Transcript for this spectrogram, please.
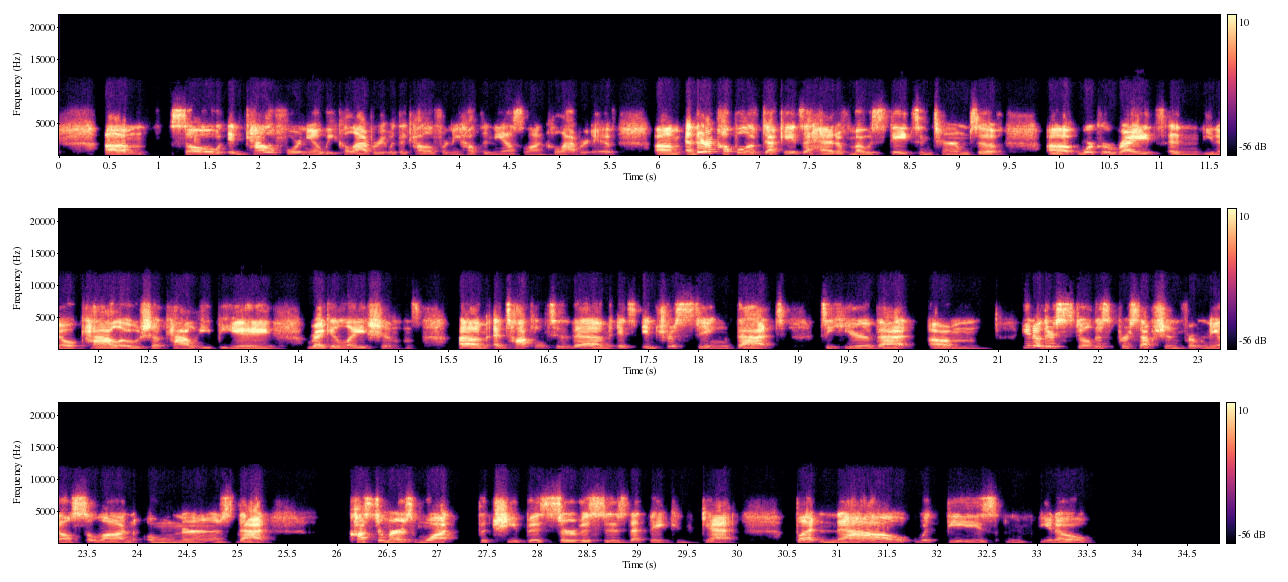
Um, so in california we collaborate with the california health and nail salon collaborative. Um, and they're a couple of decades ahead of most states in terms of uh, worker rights and you know cal osha cal epa regulations. Um, and talking to them it's interesting that to hear that um, you know there's still this perception from nail salon owners that customers want the cheapest services that they can get but now with these you know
